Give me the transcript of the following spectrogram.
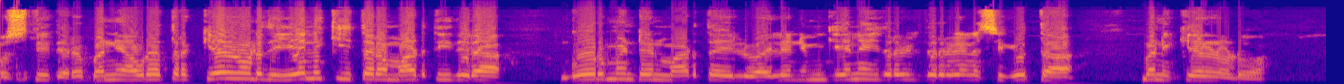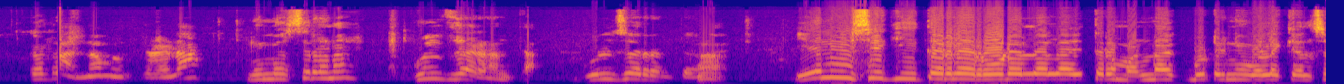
ಮುಸ್ತಿದ್ದಾರೆ. ಬನ್ನಿ ಅವ್ರ ಹತ್ರ ಕೇಳಿ ನೋಡಿದ್ರೆ ಏನಕ್ಕೆ ಈ ತರ ಮಾಡ್ತಿದ್ದೀರಾ? ಗೌರ್ಮೆಂಟ್ ಏನ್ ಮಾಡ್ತಾ ಇಲ್ವಾ? ಇಲ್ಲ ನಿಮ್ಗೆ ಏನೋ ಇದ್ರಲ್ಲಿ ಇದ್ರಲ್ಲಿ ಏನೋ ಸಿಗುತ್ತಾ? ಬನ್ನಿ ಕೇಳಿ ನೋಡುವ. ನಮಸ್ಕಾರ ಅಣ್ಣ. ನಿಮ್ಮ ಹೆಸರಣ್ಣ ಗುಲ್ಜರ್ ಅಂತ. ಗುಲ್ಜರ್ ಅಂತ. ಏನ್ ವಿಷಯಕ್ಕೆ ಈ ತರ ರೋಡ್ ರೋಡಲ್ಲೆಲ್ಲ ಈ ತರ ಮಣ್ಣು ಹಾಕ್ಬಿಟ್ಟು ನೀವು ಒಳ್ಳೆ ಕೆಲಸ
